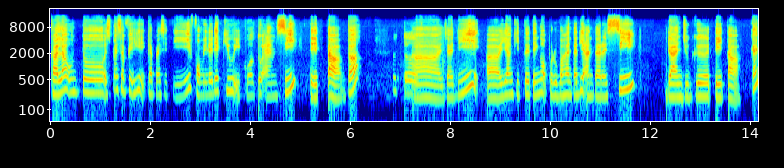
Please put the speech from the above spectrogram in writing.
kalau untuk specific heat capacity, formula dia Q equal to MC theta. Betul? Betul. Ah, jadi uh, yang kita tengok perubahan tadi antara C dan juga theta, kan?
